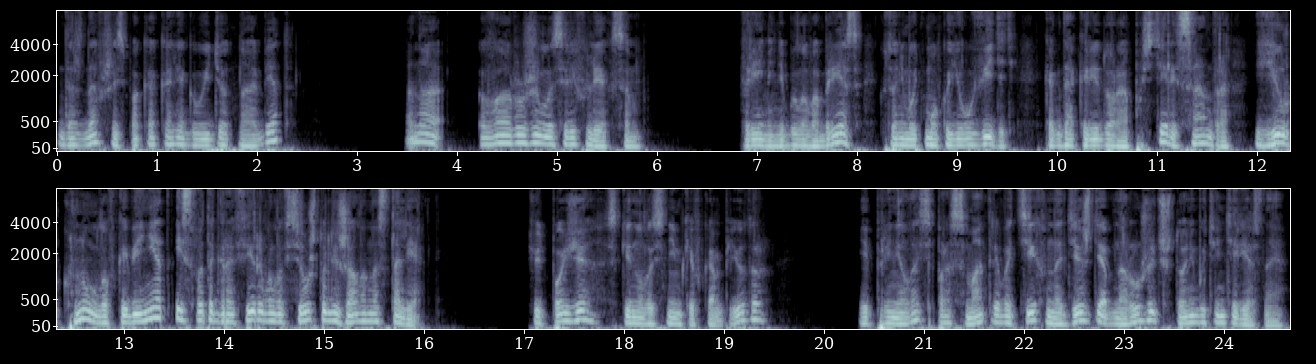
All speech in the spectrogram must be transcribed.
Дождавшись, пока коллега уйдет на обед, она вооружилась рефлексом. Времени было в обрез, кто-нибудь мог ее увидеть. Когда коридоры опустели, Сандра юркнула в кабинет и сфотографировала все, что лежало на столе. Чуть позже скинула снимки в компьютер и принялась просматривать их в надежде обнаружить что-нибудь интересное.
